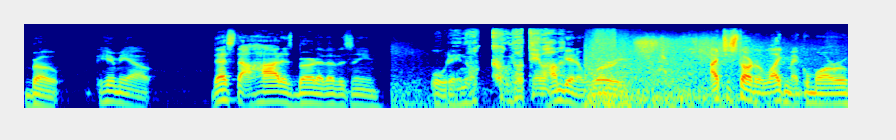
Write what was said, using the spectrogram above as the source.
Bro, hear me out. That's the hottest bird I've ever seen. I'm getting worried. I just started to like Mechamaru.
